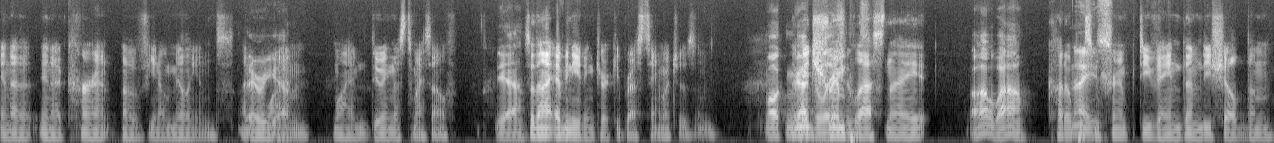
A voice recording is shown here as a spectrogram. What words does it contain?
in a in a current of you know millions. I don't There we know why go. I'm, why I'm doing this to myself. Yeah. So then I, I've been eating turkey breast sandwiches and Well, I made congratulations. shrimp last night. Oh wow. Cut open some shrimp, deveined them, deshelled them,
